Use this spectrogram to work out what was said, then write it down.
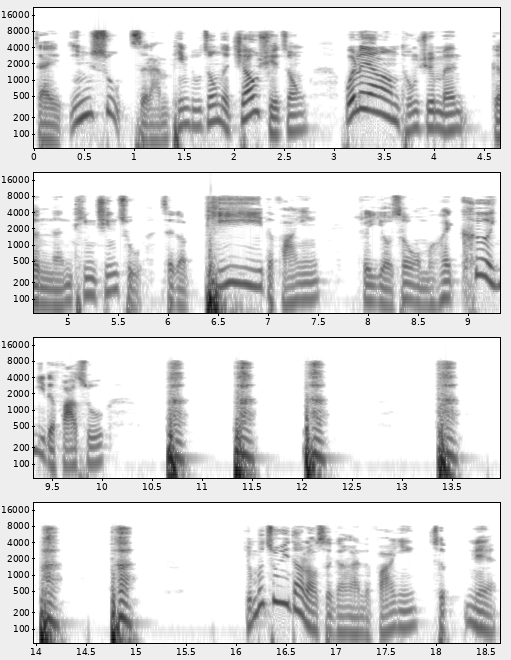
在音素自然拼读中的教学中，为了要让同学们更能听清楚这个 p 的发音，所以有时候我们会刻意的发出 p p p p p p。有没有注意到老师刚刚的发音是念？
